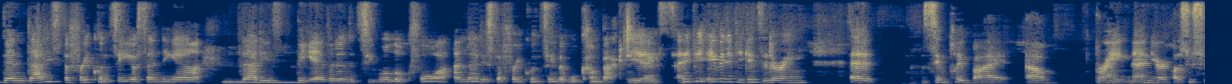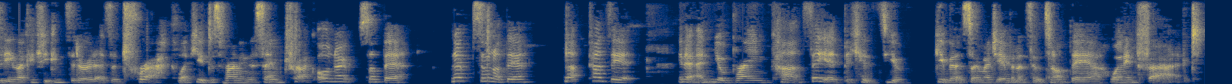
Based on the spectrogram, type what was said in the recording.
then that is the frequency you're sending out. Mm. That is mm. the evidence you will look for, and that is the frequency that will come back to yes. you. Yes. And if you even if you're considering it simply by our brain and neuroplasticity. Like if you consider it as a track, like you're just running the same track. Oh no, it's not there. Nope, still not there. No, can't see it. You know, and your brain can't see it because you've given it so much evidence that it's not there. When in fact,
